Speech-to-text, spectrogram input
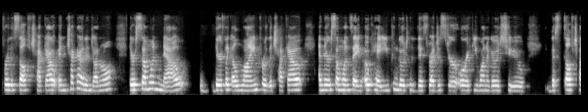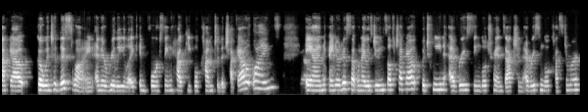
for the self checkout and checkout in general, there's someone now there's like a line for the checkout and there's someone saying okay you can go to this register or if you want to go to the self checkout go into this line. And they're really like enforcing how people come to the checkout lines. And I noticed that when I was doing self checkout, between every single transaction, every single customer,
